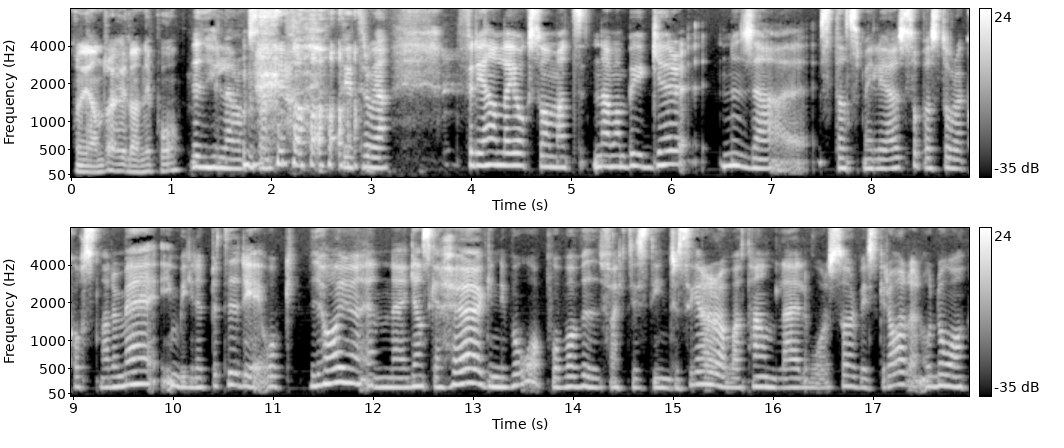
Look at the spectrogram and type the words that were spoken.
Och ni andra hyllar ni på? Vi hyllar också, det tror jag. För det handlar ju också om att när man bygger nya stadsmiljöer, så pass stora kostnader med inbegripet i det och vi har ju en eh, ganska hög nivå på vad vi faktiskt är intresserade av att handla eller vår servicegraden och då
